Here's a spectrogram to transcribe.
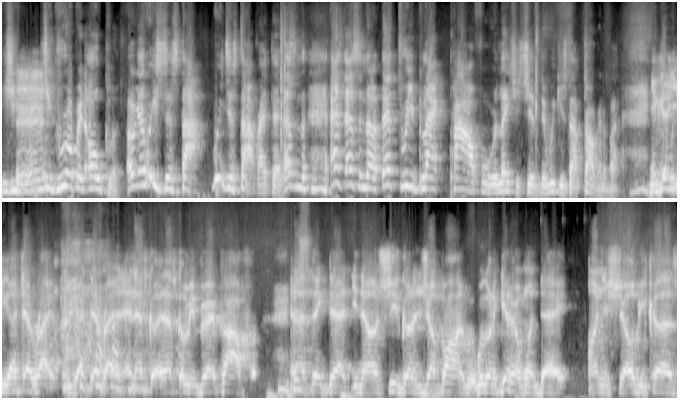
She Mm-hmm. she grew up in Oakland. Okay, we just stop. We just stop right there. That's that's that's enough. That's three black powerful relationships that we can stop talking about. You got you got that right. You got that right, and that's and that's going to be very powerful. And I think that you know she's going to jump on. We're going to get her one day on your show because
